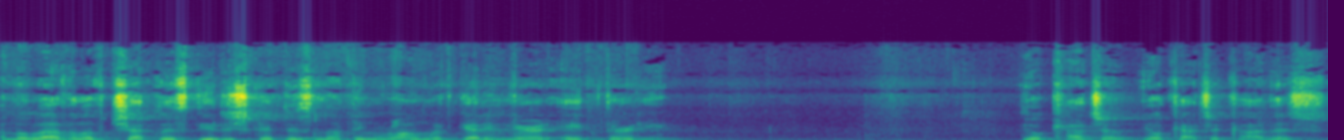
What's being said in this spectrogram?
on the level of checklist Yiddishkeit, there's nothing wrong with getting here at eight thirty. You'll catch a you'll catch a kaddish.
